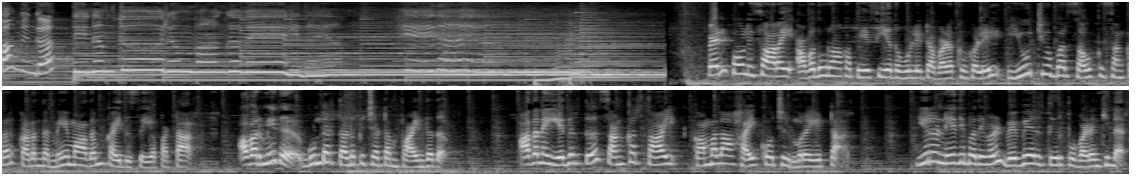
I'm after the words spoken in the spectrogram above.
வாங்குங்க. தினம் தோறும் வாங்குவே இதயம் இதயம். பெண் போலீசாரை அவதூறாக பேசியது உள்ளிட்ட வழக்குகளில் யூடியூபர் சவுக்கு சங்கர் கடந்த மே மாதம் கைது செய்யப்பட்டார். அவர் மீது குண்டர் தடுப்புச் சட்டம் பாய்ந்தது. அதனை எதிர்த்து சங்கர் தாய் கமலா ஹைகோர்ட்டில் முறையிட்டார். இரு நீதிபதிகள் வெவ்வேறு தீர்ப்பு வழங்கினர்.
